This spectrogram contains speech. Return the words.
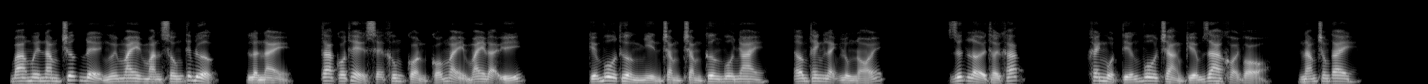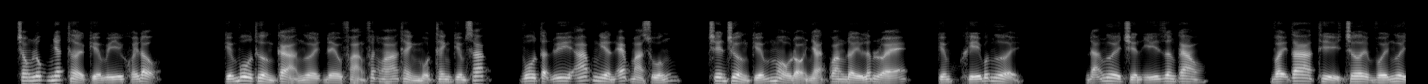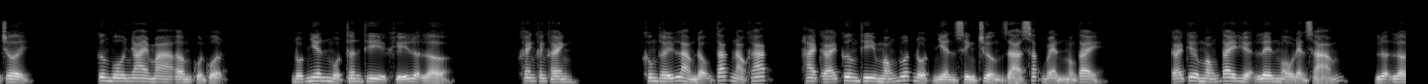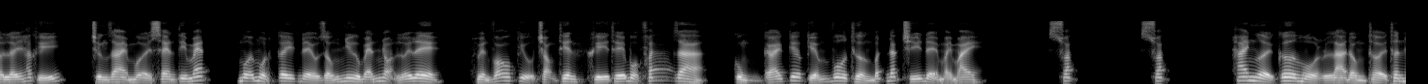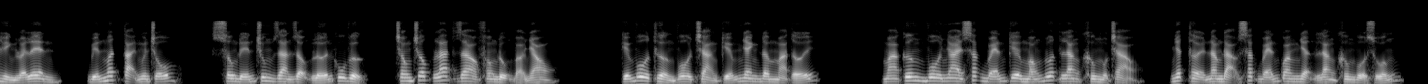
30 năm trước để ngươi may mắn sống tiếp được, lần này, ta có thể sẽ không còn có mảy may đại ý. Kiếm vô thường nhìn chằm chằm cương vô nhai, âm thanh lạnh lùng nói. Dứt lời thời khắc. Khanh một tiếng vô tràng kiếm ra khỏi vỏ, nắm trong tay. Trong lúc nhất thời kiếm ý khuấy động. Kiếm vô thường cả người đều phảng phất hóa thành một thanh kiếm sắc, vô tận uy áp nghiền ép mà xuống, trên trường kiếm màu đỏ nhạt quang đầy lấp lóe, kiếm khí bức người. Đã ngươi chiến ý dâng cao. Vậy ta thì chơi với ngươi chơi. Cương vô nhai ma âm cuồn cuộn. Đột nhiên một thân thi khí lượn lờ. Khanh khanh khanh. Không thấy làm động tác nào khác, hai cái cương thi móng vuốt đột nhiên sinh trưởng ra sắc bén móng tay. Cái kia móng tay hiện lên màu đen xám, lượn lờ lấy hắc khí, trường dài 10cm, mỗi một cây đều giống như bén nhọn lưỡi lê, huyền võ cựu trọng thiên khí thế buộc phát ra, cùng cái kia kiếm vô thường bất đắc chí để mảy may. Xoát, xoát. Hai người cơ hồ là đồng thời thân hình lóe lên, biến mất tại nguyên chỗ, xông đến trung gian rộng lớn khu vực, trong chốc lát giao phong đụng vào nhau. Kiếm vô thường vô tràng kiếm nhanh đâm mà tới. Mà cương vô nhai sắc bén kia móng vuốt lăng không một chảo, nhất thời năm đạo sắc bén quang nhận lăng không vồ xuống.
